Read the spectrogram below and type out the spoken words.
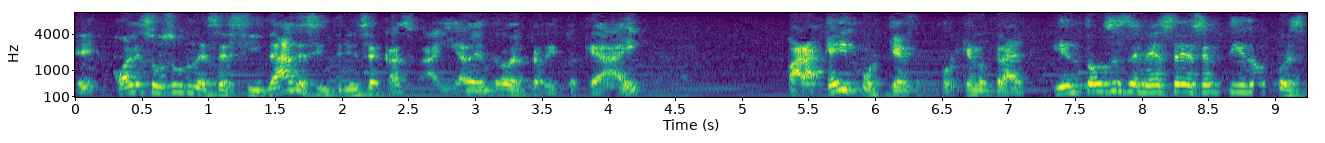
eh, cuáles son sus necesidades intrínsecas ahí adentro del perrito que hay, para qué y por qué, por qué lo traen. Y entonces en ese sentido, pues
